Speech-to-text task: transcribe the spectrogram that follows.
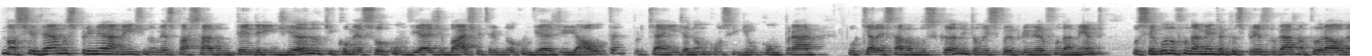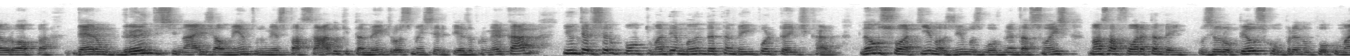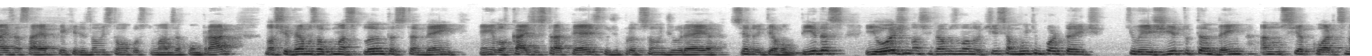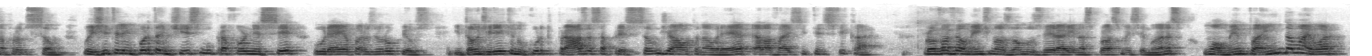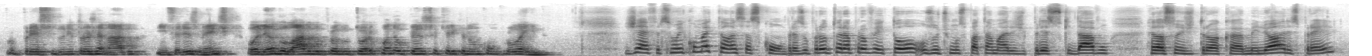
Nós tivemos, primeiramente, no mês passado, um tender indiano que começou com viés de baixa e terminou com viés de alta, porque a Índia não conseguiu comprar o que ela estava buscando, então esse foi o primeiro fundamento. O segundo fundamento é que os preços do gás natural na Europa deram grandes sinais de aumento no mês passado, que também trouxe uma incerteza para o mercado. E um terceiro ponto, uma demanda também importante, cara. Não só aqui nós vimos movimentações, mas lá fora também. Os europeus comprando um pouco mais nessa época que eles não estão acostumados a comprar. Nós tivemos algumas plantas também em locais estratégicos de produção de ureia sendo interrompidas. E hoje nós tivemos uma notícia muito importante que o Egito também anuncia cortes na produção. O Egito é importantíssimo para fornecer ureia para os europeus. Então, eu diria que no curto prazo, essa pressão de alta na ureia ela vai se intensificar. Provavelmente nós vamos ver aí nas próximas semanas um aumento ainda maior para o preço do nitrogenado, infelizmente, olhando o lado do produtor quando eu penso aquele que não comprou ainda. Jefferson, e como é estão essas compras? O produtor aproveitou os últimos patamares de preços que davam relações de troca melhores para ele?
